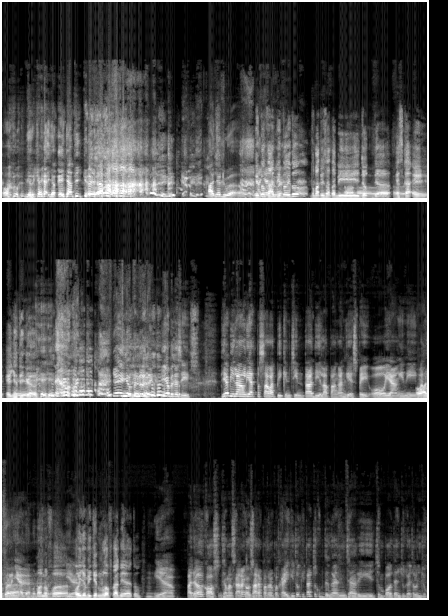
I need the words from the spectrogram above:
Oh, biar kayak yang E-nya tiga ya. A-nya dua. Itu Hanya kan dua. itu itu tempat wisata di Oh, oh, Jogja, oh. SKE, E-nya tiga. ya iya bener deh. Iya bener sih. Dia bilang lihat pesawat bikin cinta di lapangan GSP. Oh, yang ini Oh, manuvernya. ada manuver. Manuver. Oh iya bikin love kan ya itu. Iya. Padahal kalau zaman sekarang nggak usah repot-repot kayak gitu, kita cukup dengan jari jempol dan juga telunjuk.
